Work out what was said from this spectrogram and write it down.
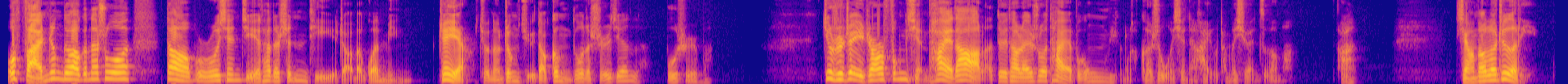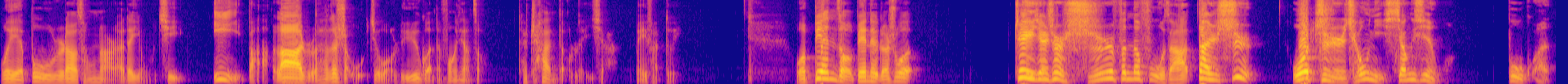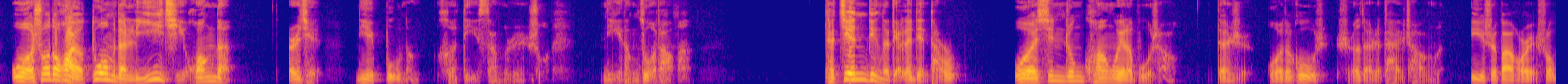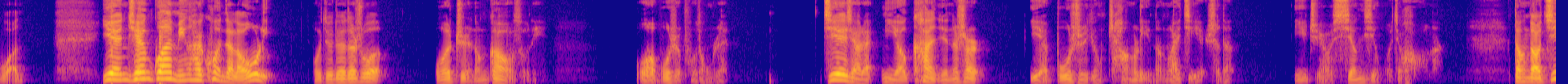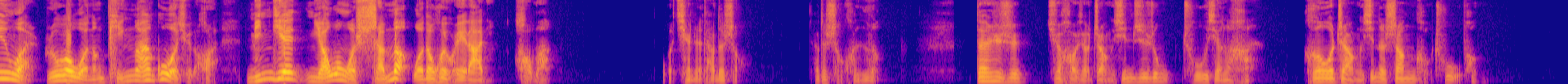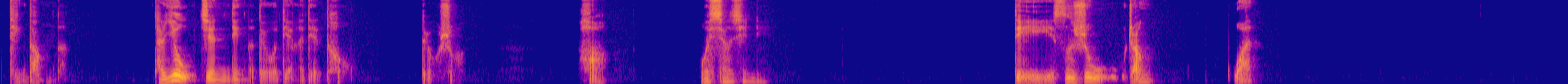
我反正都要跟他说，倒不如先借他的身体找到关明，这样就能争取到更多的时间了，不是吗？就是这招风险太大了，对他来说太不公平了。可是我现在还有什么选择吗？啊！想到了这里，我也不知道从哪来的勇气。一把拉住了他的手，就往旅馆的方向走。他颤抖了一下，没反对。我边走边对他说：“这件事十分的复杂，但是我只求你相信我，不管我说的话有多么的离奇荒诞，而且你也不能和第三个人说。你能做到吗？”他坚定的点了点头。我心中宽慰了不少，但是我的故事实在是太长了，一时半会儿也说不完。眼前关明还困在楼里，我就对他说：“我只能告诉你，我不是普通人。接下来你要看见的事儿，也不是用常理能来解释的。你只要相信我就好了。等到今晚，如果我能平安过去的话，明天你要问我什么，我都会回答你，好吗？”我牵着他的手，他的手很冷，但是却好像掌心之中出现了汗，和我掌心的伤口触碰。挺疼的，他又坚定的对我点了点头，对我说：“好，我相信你。”第四十五章完。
